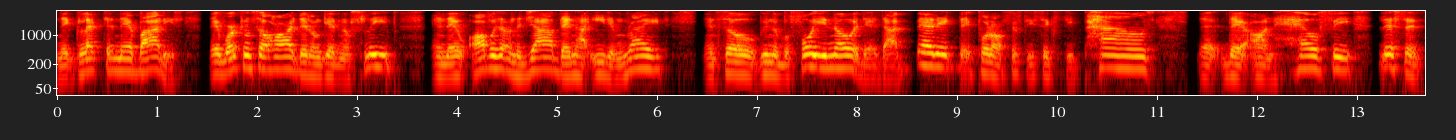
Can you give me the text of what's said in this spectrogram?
neglecting their bodies. They're working so hard, they don't get enough sleep, and they're always on the job, they're not eating right. And so, you know, before you know it, they're diabetic, they put on 50, 60 pounds, they're, they're unhealthy. Listen,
